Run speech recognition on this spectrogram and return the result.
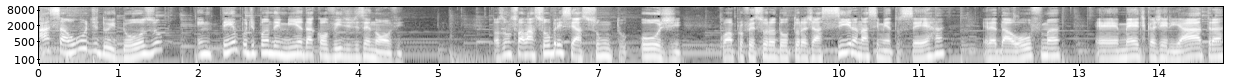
A saúde do idoso em tempo de pandemia da Covid-19. Nós vamos falar sobre esse assunto hoje com a professora doutora Jacira Nascimento Serra. Ela é da UFMA, é médica geriatra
